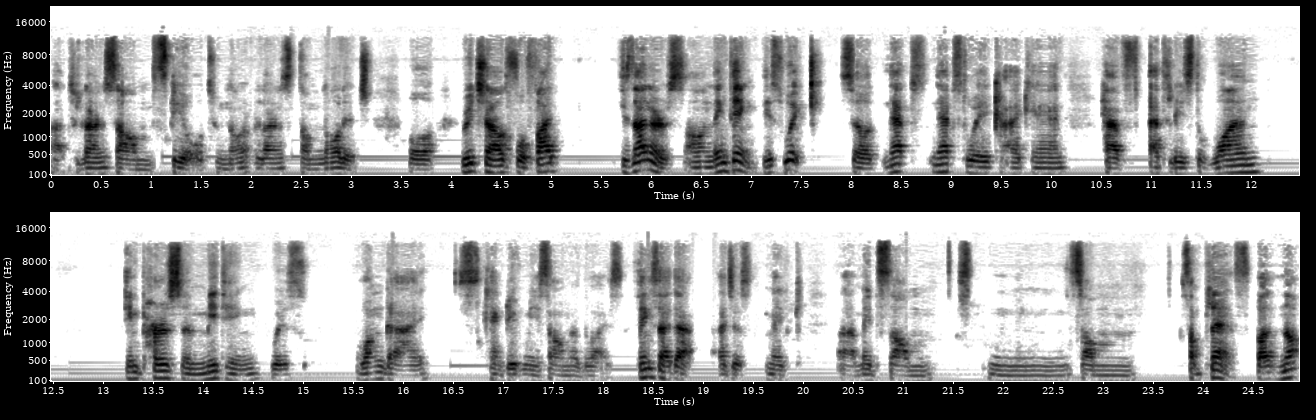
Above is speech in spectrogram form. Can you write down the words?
uh, to learn some skill, to know, learn some knowledge, or reach out for five designers on LinkedIn this week. So next next week I can have at least one in-person meeting with one guy can give me some advice. Things like that. I just make uh, made some mm, some some plans, but not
